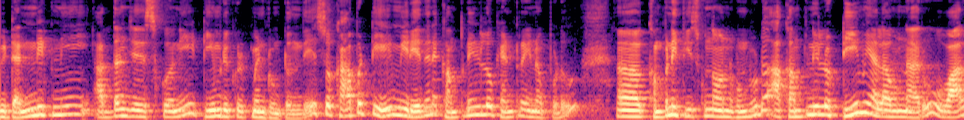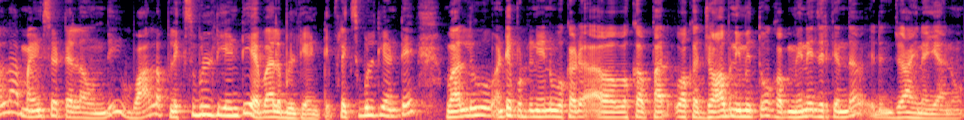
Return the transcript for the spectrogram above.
వీటన్నిటినీ అర్థం చేసుకొని టీం రిక్రూట్మెంట్ ఉంటుంది. సో కాబట్టి మీరు ఏదైనా కంపెనీలోకి ఎంటర్ అయినప్పుడు కంపెనీ తీసుకుందాం అనుకున్నప్పుడు ఆ కంపెనీలో టీం ఎలా ఉన్నారు వాళ్ళ మైండ్ సెట్ ఎలా ఉంది వాళ్ళ ఫ్లెక్సిబిలిటీ ఏంటి అవైలబిలిటీ ఏంటి? ఫ్లెక్సిబిలిటీ అంటే వాళ్ళు అంటే ఇప్పుడు నేను ఒక ఒక పర్ ఒక జాబ్ నిమిత్తం ఒక మేనేజర్ కింద జాయిన్ అయ్యాను.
